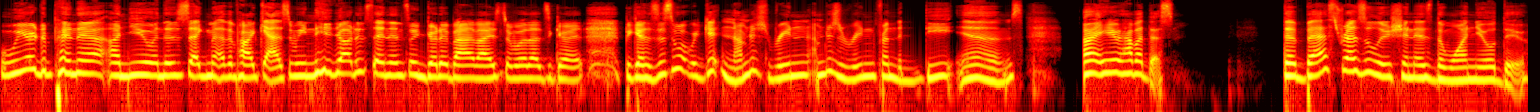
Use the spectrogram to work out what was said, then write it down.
we are dependent on you in this segment of the podcast. We need y'all to send in some good and bad advice to Whoa That's Good. Because this is what we're getting. I'm just reading, I'm just reading from the DMs. All right, here, how about this? The best resolution is the one you'll do.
